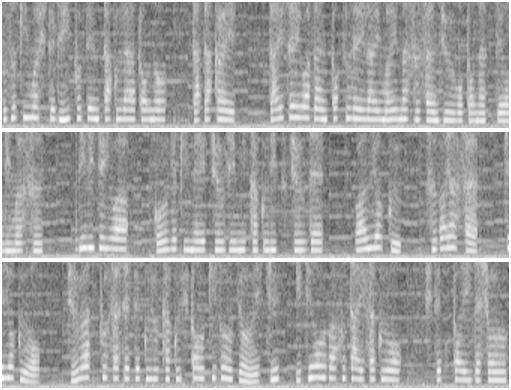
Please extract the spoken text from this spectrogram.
続きましてディープテンタクラーとの戦い。耐性は残突霊雷マイナス35となっております。アビリティは、攻撃命中時に確率中で、腕力、素早さ、知力を、中アップさせてくる隠し陶器増強1、1オーバフ対策を、してくといいでしょう。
